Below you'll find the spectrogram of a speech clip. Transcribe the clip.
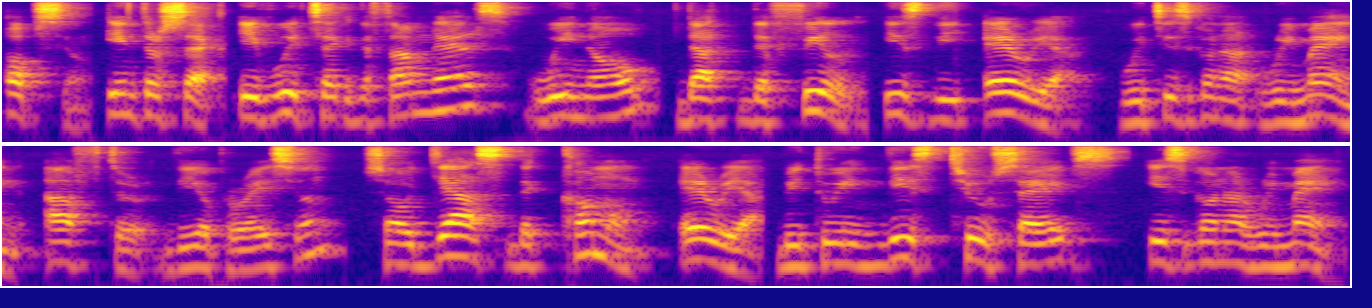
option, intersect. If we check the thumbnails, we know that the fill is the area which is gonna remain after the operation. So just the common area between these two shapes is gonna remain.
